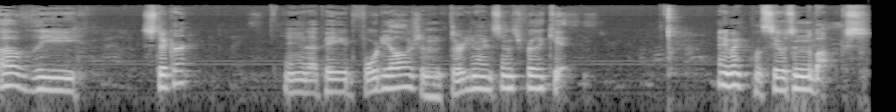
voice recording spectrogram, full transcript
of the sticker and I paid $40.39 for the kit. Anyway, let's see what's in the box.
